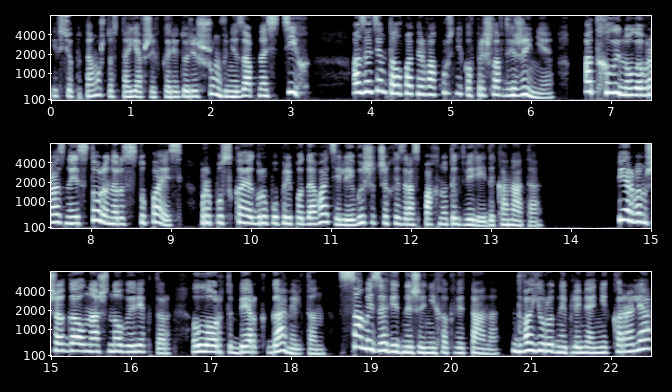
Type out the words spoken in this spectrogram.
И все потому, что стоявший в коридоре шум внезапно стих, а затем толпа первокурсников пришла в движение, отхлынула в разные стороны, расступаясь, пропуская группу преподавателей, вышедших из распахнутых дверей деканата. Первым шагал наш новый ректор, лорд Берг Гамильтон, самый завидный жених Аквитана, двоюродный племянник короля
